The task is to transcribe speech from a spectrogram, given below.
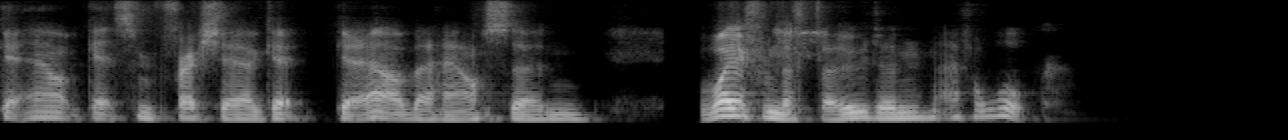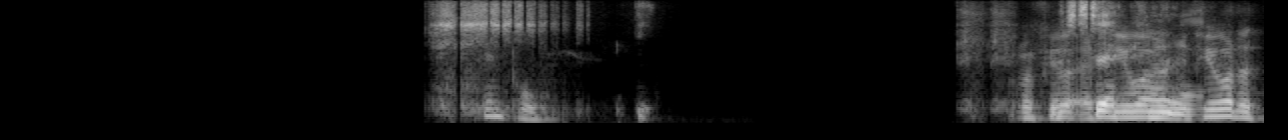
get out, get some fresh air, get get out of the house and away from the food and have a walk. Simple. Or if you, if you want if you want to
